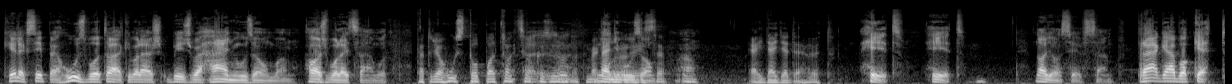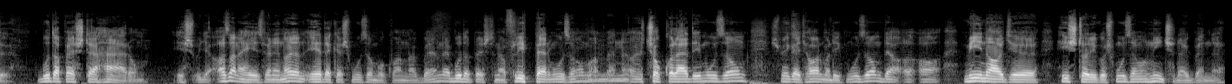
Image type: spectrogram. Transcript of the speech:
Kérlek szépen 20-ból talál ki Balázs, Bécsben hány múzeum van? Hasból egy számot. Tehát, hogy a 20 top attrakció közül mennyi múzeum? Egy negyede, öt. Hét. Hét. Nagyon szép szám. Prágában kettő. Budapesten három. És ugye az a nehéz benne, nagyon érdekes múzeumok vannak benne, Budapesten a Flipper Múzeum van benne, a Csokoládé Múzeum, és még egy harmadik múzeum, de a, a mi nagy uh, historikus múzeumok nincsenek benne.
